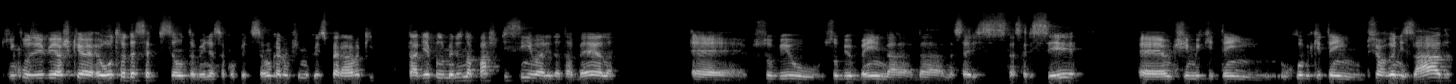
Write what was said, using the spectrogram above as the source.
que inclusive acho que é outra decepção também nessa competição, que era um time que eu esperava que estaria pelo menos na parte de cima ali da tabela, é, subiu subiu bem na, na, na, série, na série C, é um time que tem um clube que tem se organizado.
